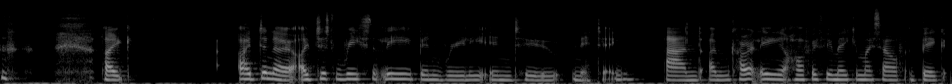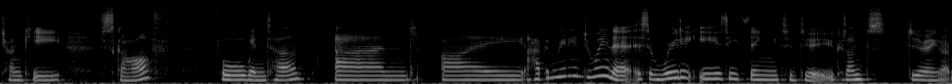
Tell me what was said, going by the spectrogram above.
like I don't know, I just recently been really into knitting and I'm currently halfway through making myself a big chunky scarf for winter and I have been really enjoying it. It's a really easy thing to do because I'm just doing like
